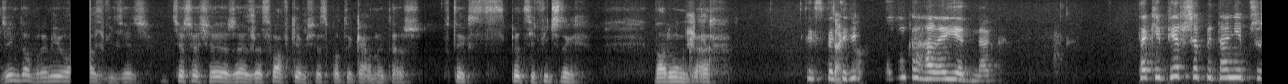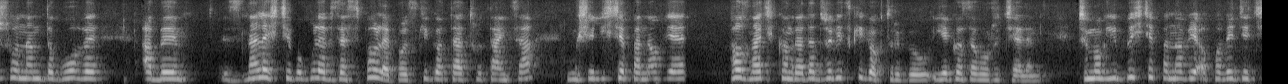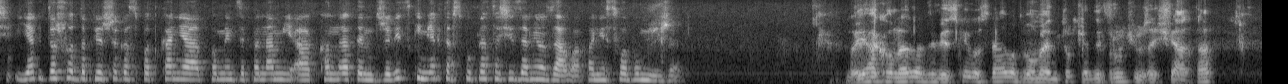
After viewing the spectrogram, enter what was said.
Dzień dobry, miło Was widzieć. Cieszę się, że ze Sławkiem się spotykamy też w tych specyficznych warunkach. W tych specyficznych warunkach, ale jednak. Takie pierwsze pytanie przyszło nam do głowy, aby znaleźć się w ogóle w zespole Polskiego Teatru Tańca, musieliście panowie poznać Konrada Drzewieckiego, który był jego założycielem. Czy moglibyście panowie opowiedzieć, jak doszło do pierwszego spotkania pomiędzy panami a Konradem Drzewieckim? Jak ta współpraca się zawiązała, panie Sławomirze? No ja Konrada Drzewieckiego znałem od momentu, kiedy wrócił ze świata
